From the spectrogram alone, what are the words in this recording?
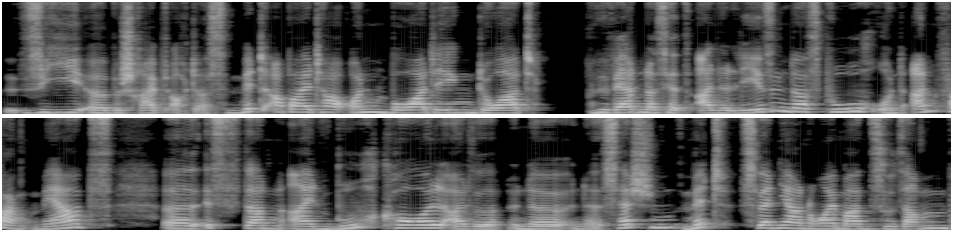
Sie äh, beschreibt auch das Mitarbeiter-Onboarding dort. Wir werden das jetzt alle lesen, das Buch, und Anfang März äh, ist dann ein Buchcall, also eine, eine Session mit Svenja Neumann zusammen,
